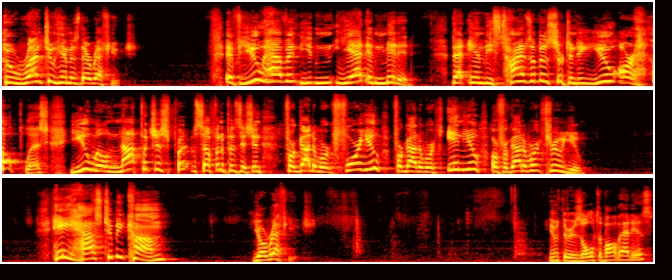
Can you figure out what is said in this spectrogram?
who run to Him as their refuge. If you haven't yet admitted that in these times of uncertainty you are helpless, you will not put yourself in a position for God to work for you, for God to work in you, or for God to work through you. He has to become your refuge. You know what the result of all that is?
